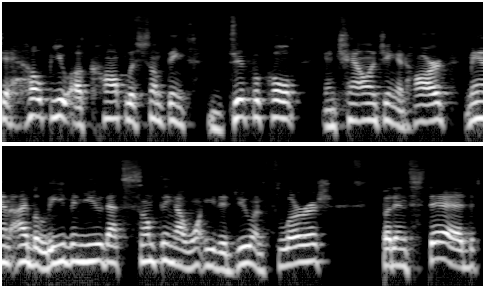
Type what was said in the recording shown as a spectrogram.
to help you accomplish something difficult and challenging and hard? Man, I believe in you. That's something I want you to do and flourish. But instead,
